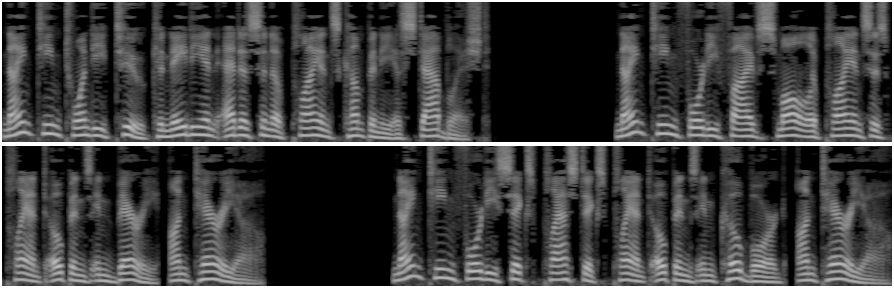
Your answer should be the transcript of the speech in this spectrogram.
1922 Canadian Edison Appliance Company established. 1945 Small appliances plant opens in Barrie, Ontario. 1946 Plastics plant opens in Cobourg, Ontario.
